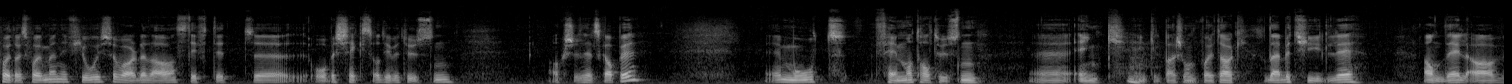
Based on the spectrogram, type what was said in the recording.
foretaksformen. I fjor så var det da stiftet uh, over 26 000 aksjeselskaper mot 5500 uh, enk, mm. enkeltpersonforetak. Så det er betydelig andel av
